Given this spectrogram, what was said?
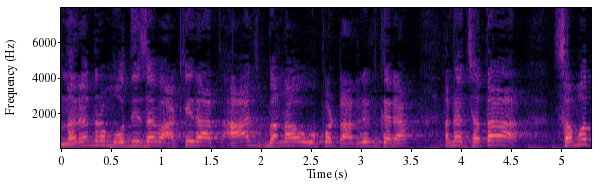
નરેન્દ્ર મોદી સાહેબ આખી રાત આ જ બનાવ ઉપર ટાર્ગેટ કર્યા. અને છતાં સમત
